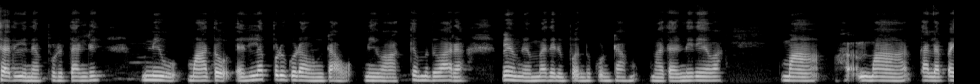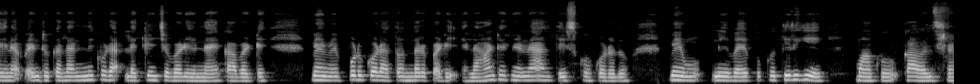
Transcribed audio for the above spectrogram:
చదివినప్పుడు తండ్రి నీవు మాతో ఎల్లప్పుడూ కూడా ఉంటావు. నీ వాక్యం ద్వారా మేము నెమ్మదిని పొందుకుంటాము. మా తండ్రి దేవా మా మా తలపైన వెంట్రుకలన్నీ కూడా లెక్కించబడి ఉన్నాయి కాబట్టి మేము ఎప్పుడు కూడా తొందరపడి ఎలాంటి నిర్ణయాలు తీసుకోకూడదు. మేము నీ వైపుకు తిరిగి మాకు కావలసిన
